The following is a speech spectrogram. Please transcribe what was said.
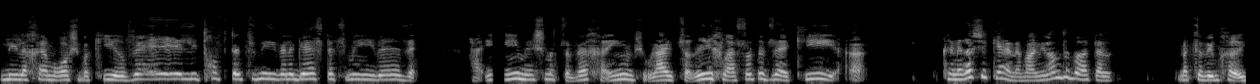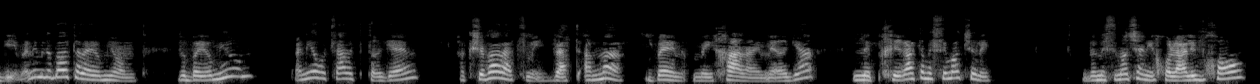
להילחם ראש בקיר ולדחוף את עצמי ולגייס את עצמי וזה. האם יש מצבי חיים שאולי צריך לעשות את זה כי... אה, כנראה שכן, אבל אני לא מדברת על מצבים חריגים, אני מדברת על היומיום. וביומיום אני רוצה לתרגל הקשבה לעצמי והתאמה בין מיכל האנרגיה לבחירת המשימות שלי. ומשימות שאני יכולה לבחור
